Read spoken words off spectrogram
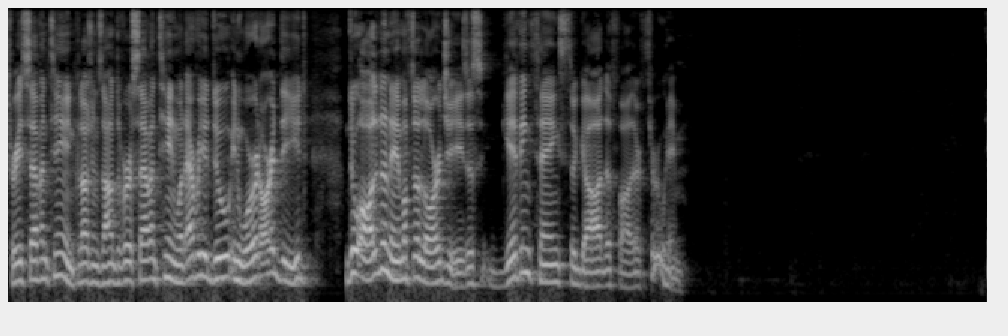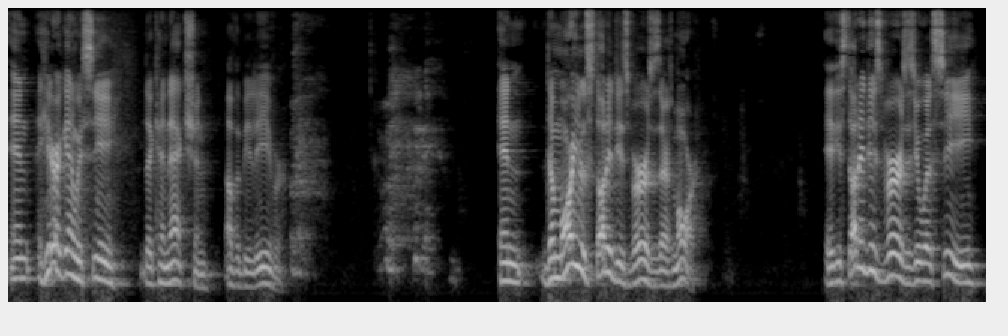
317, Colossians down to verse 17. Whatever you do in word or deed, do all in the name of the Lord Jesus, giving thanks to God the Father through him. And here again, we see the connection of a believer. And the more you'll study these verses, there's more. If you study these verses, you will see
